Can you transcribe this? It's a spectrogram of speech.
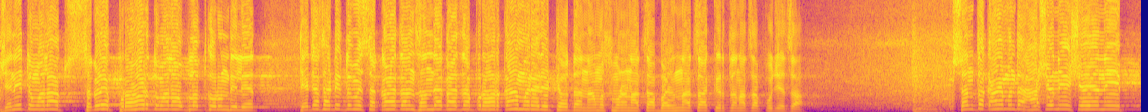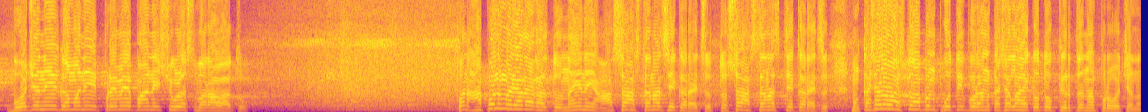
ज्याने तुम्हाला सगळे प्रहर तुम्हाला उपलब्ध करून दिलेत त्याच्यासाठी तुम्ही सकाळचा आणि संध्याकाळचा प्रहर का मर्यादित ठेवता? नामस्मरणाचा भजनाचा कीर्तनाचा पूजेचा. संत काय म्हणतात? आशने शयने भोजने गमने प्रेमे पाने शिवळ स्मरावा तो पण आपण मर्यादा घालतो. नाही नाही असं असतानाच हे करायचं तसं असतानाच ते करायचं. मग कशाला वाचतो आपण पोती पुराण? कशाला ऐकतो? कीर्तन प्रवचन.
